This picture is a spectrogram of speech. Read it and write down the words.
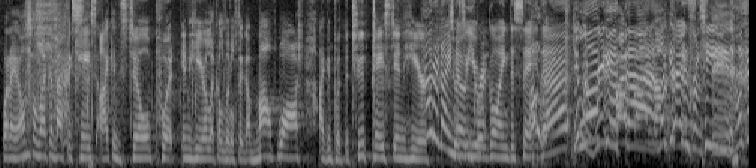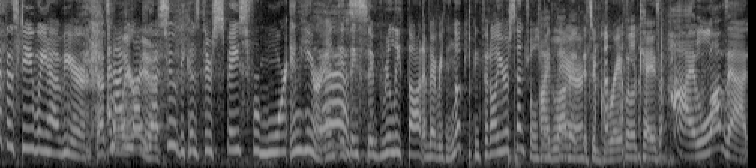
What I also like about the case, I can still put in here like a little thing of mouthwash. I can put the toothpaste in here. How did I So know you were going to say Oh, that? you Look at that. Look at this team. Look at this team we have here. That's and I love that too because there's space for more in here. And Yes. it, they've, they've really thought of everything. Look, you can fit all your essentials right I love there. it. It's a great little case. I love that.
